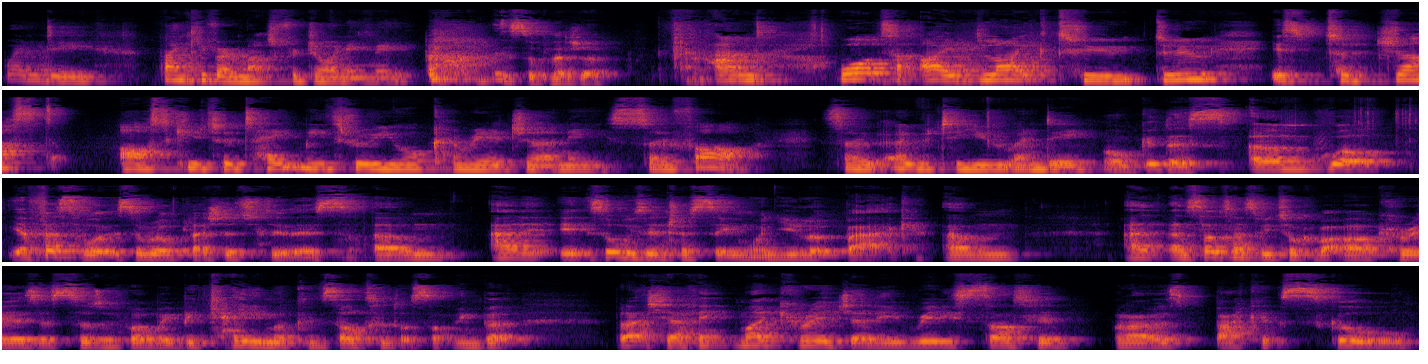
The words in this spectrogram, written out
Wendy, thank you very much for joining me. It's a pleasure. And what I'd like to do is to just ask you to take me through your career journey so far. So over to you, Wendy. Oh goodness. Um, well, yeah. First of all, it's a real pleasure to do this, um, and it, it's always interesting when you look back. Um, and, and, sometimes we talk about our careers as sort of when we became a consultant or something, but but actually, I think my career journey really started when I was back at school,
